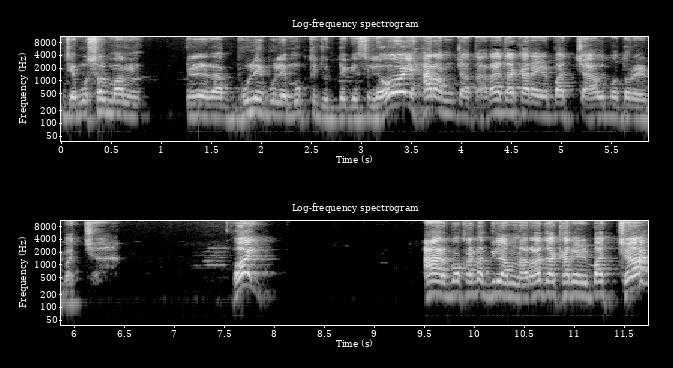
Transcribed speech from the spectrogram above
যে মুসলমানরা ভুলে ভুলে মুক্তিযুদ্ধে গেছিল। ওই হারাম হারামজাদা, রাজাকারের বাচ্চা, আলবদরের বাচ্চা। ওই! আর বকাটা দিলাম না, রাজাকারের বাচ্চা।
